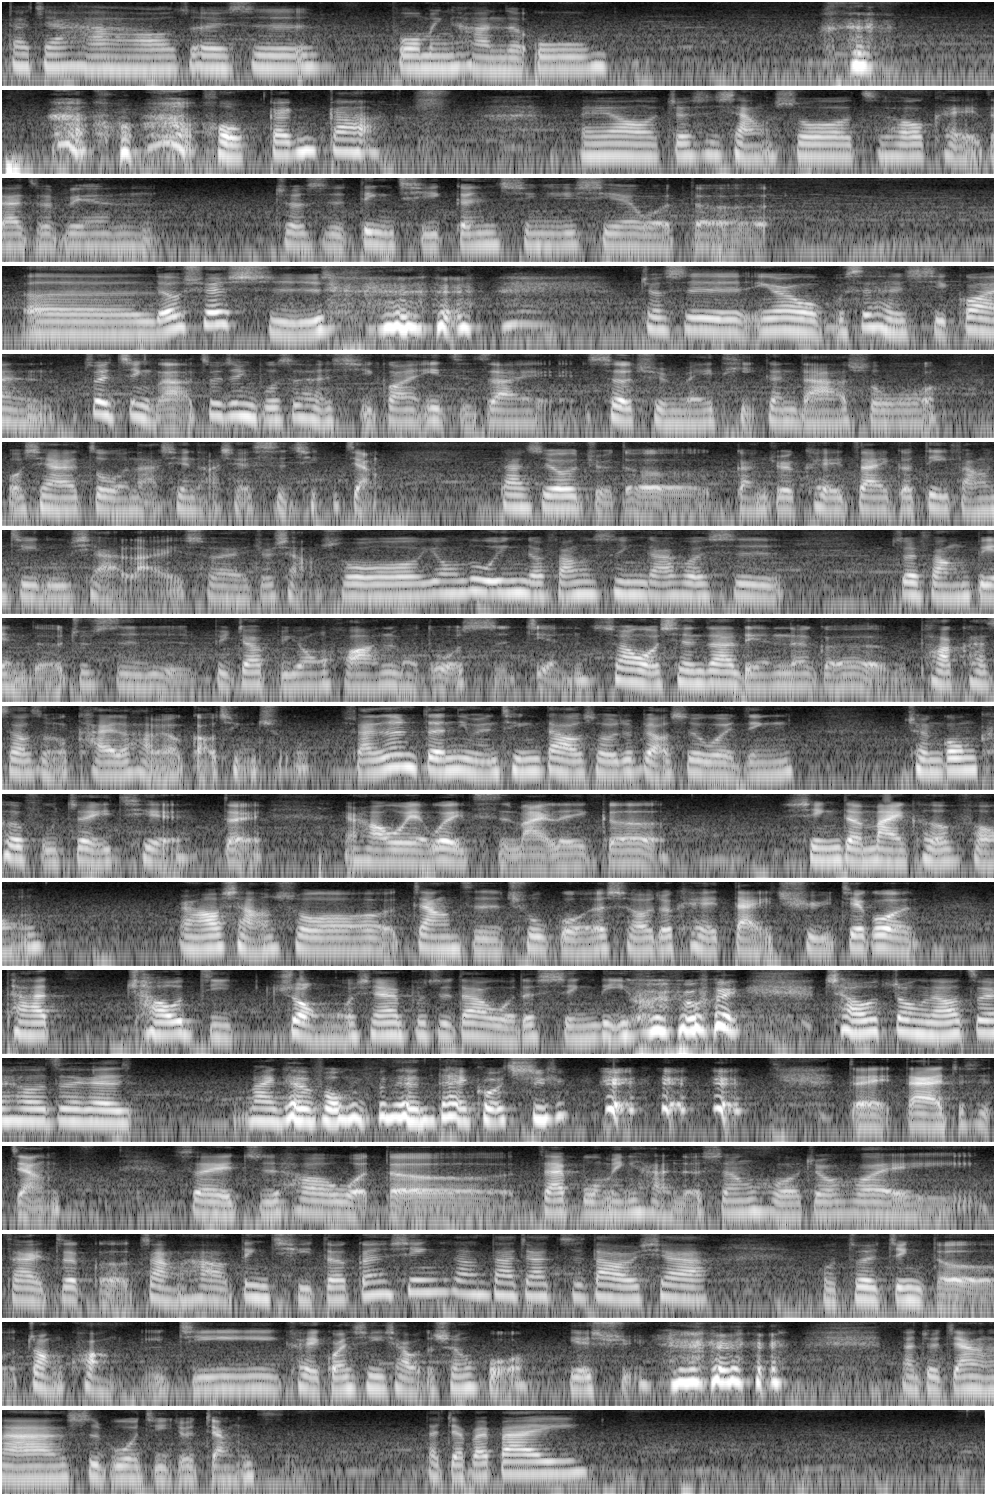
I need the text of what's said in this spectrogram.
大家好，这里是伯明翰的屋，好 好尴尬。没有，就是想说之后可以在这边，就是定期更新一些我的呃留学史。就是因为我不是很习惯，最近啦，最近不是很习惯一直在社群媒体跟大家说我现在做了哪些哪些事情，这样。但是又觉得感觉可以在一个地方记录下来，所以就想说用录音的方式应该会是最方便的，就是比较不用花那么多时间。虽然我现在连那个 podcast 要怎么开都还没有搞清楚，反正等你们听到的时候，就表示我已经成功克服这一切。对，然后我也为此买了一个新的麦克风，然后想说这样子出国的时候就可以带去，结果它。超级重，我现在不知道我的行李会不会超重，然后最后这个麦克风不能带过去。对，大概就是这样子。所以之后我的在伯明翰的生活就会在这个账号定期的更新，让大家知道一下我最近的状况，以及可以关心一下我的生活。也许 那就这样啦，试播集就这样子，大家拜拜。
